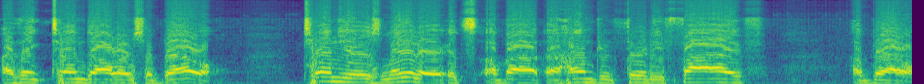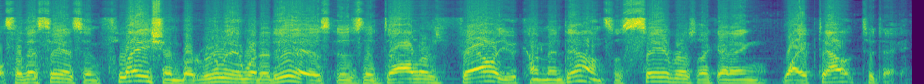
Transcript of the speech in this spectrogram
I think, $10 a barrel. 10 years later, it's about 135 a barrel. So they say it's inflation, but really what it is, is the dollar's value coming down. So savers are getting wiped out today.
